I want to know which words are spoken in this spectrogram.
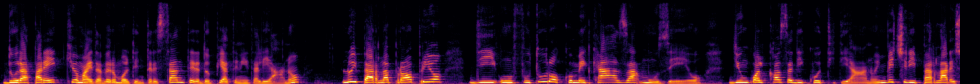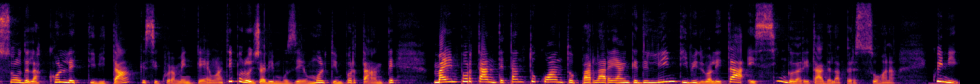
dura parecchio ma è davvero molto interessante, è doppiata in italiano. Lui parla proprio di un futuro come casa museo, di un qualcosa di quotidiano, invece di parlare solo della collettività, che sicuramente è una tipologia di museo molto importante, ma è importante tanto quanto parlare anche dell'individualità e singolarità della persona. Quindi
